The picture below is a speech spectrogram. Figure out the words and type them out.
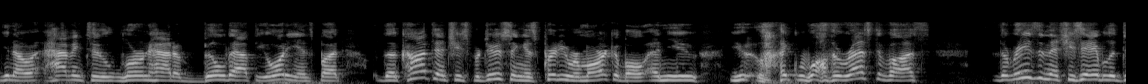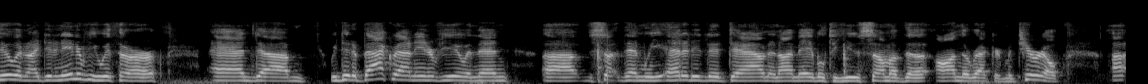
you know having to learn how to build out the audience. But the content she's producing is pretty remarkable. And you you like while the rest of us, the reason that she's able to do it, and I did an interview with her and um, we did a background interview, and then uh, so then we edited it down, and I'm able to use some of the on the record material. Uh,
